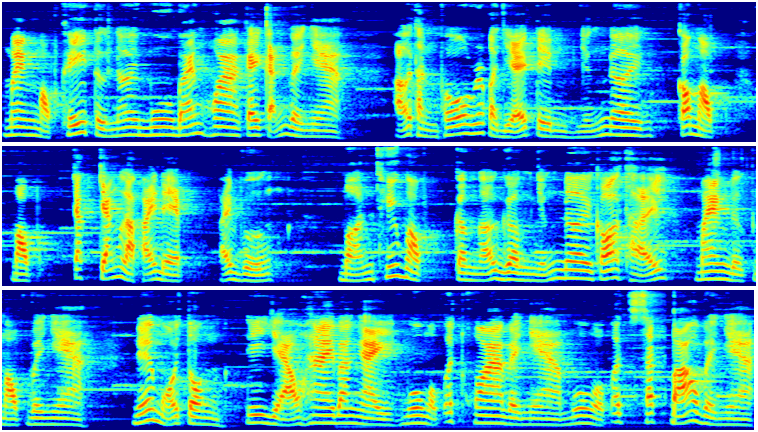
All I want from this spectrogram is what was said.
Mang mộc khí từ nơi mua bán hoa cây cảnh về nhà. Ở thành phố rất là dễ tìm những nơi có mộc. Mộc chắc chắn là phải đẹp phải vượng mệnh thiếu mộc cần ở gần những nơi có thể mang được mộc về nhà. Nếu mỗi tuần đi dạo hai ba ngày mua một ít hoa về nhà mua một ít sách báo về nhà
